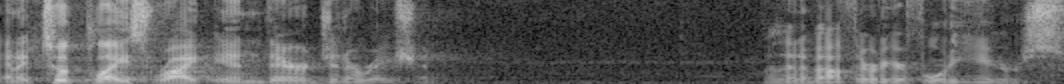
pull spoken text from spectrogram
and it took place right in their generation. Within about 30 or 40 years.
